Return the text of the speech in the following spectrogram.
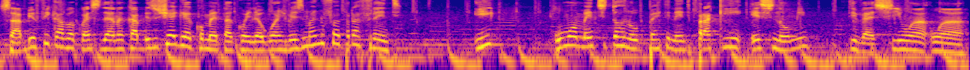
Sabe? Eu ficava com essa ideia na cabeça, eu cheguei a comentar com ele algumas vezes, mas não foi pra frente. E o momento se tornou pertinente para que esse nome tivesse uma, uma,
